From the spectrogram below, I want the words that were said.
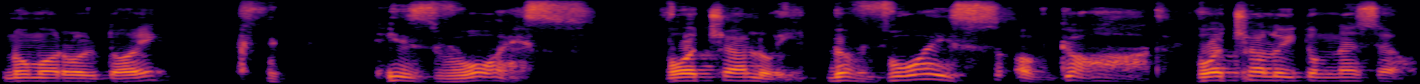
Numărul 2, his voice, vocea lui. the voice of God. Vocea lui Dumnezeu.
